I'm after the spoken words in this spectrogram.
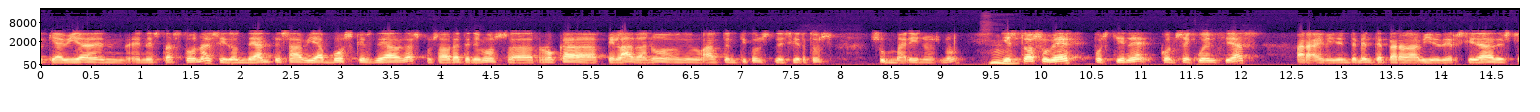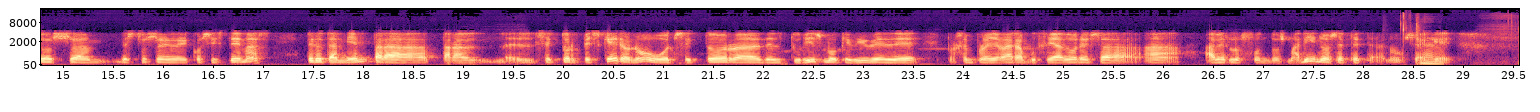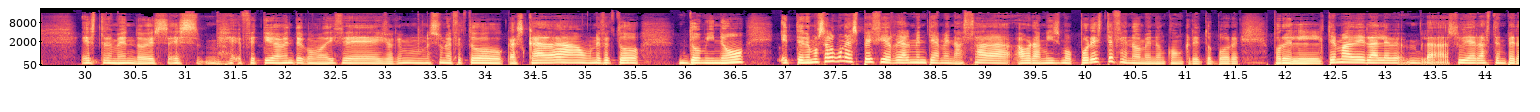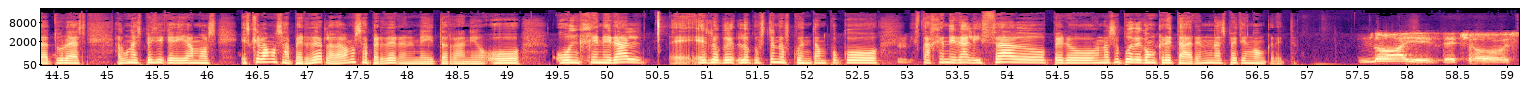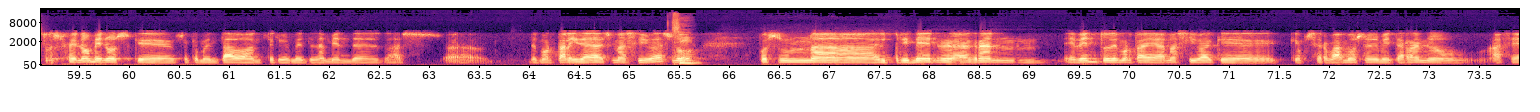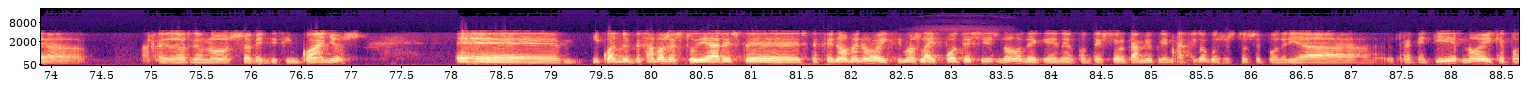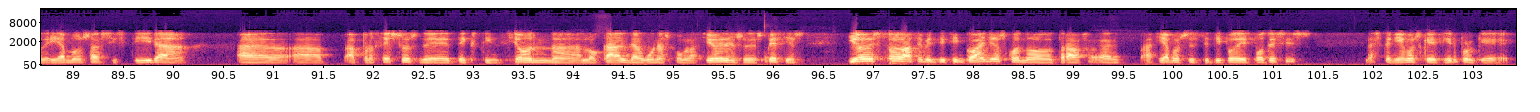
que había en, en, estas zonas y donde antes había bosques de algas, pues ahora tenemos roca pelada, ¿no? auténticos desiertos submarinos, ¿no? Hmm. Y esto a su vez pues tiene consecuencias para evidentemente para la biodiversidad de estos um, de estos eh, ecosistemas, pero también para, para el, sector pesquero, ¿no? O el sector uh, del turismo que vive de, por ejemplo, llevar a buceadores a, a, ver los fondos marinos, etcétera, ¿no? O sea que es tremendo, es, es efectivamente, como dice Joaquín, es un efecto cascada, un efecto dominó. Eh, ¿Tenemos alguna especie realmente amenazada ahora mismo por este fenómeno en concreto, por, por el tema de la, subida de las temperaturas? ¿Alguna especie que digamos, es que vamos a perderla, la vamos a perder en el Mediterráneo? ¿O, o en general eh, es lo que, lo que usted nos cuenta, un poco está generalizado, pero no se puede concretar en una especie en concreto? No hay, de hecho, estos fenómenos que os he comentado anteriormente también de las ah, de mortalidades masivas, ¿no? Pues una, el primer gran evento de mortalidad masiva que, observamos en el Mediterráneo hace alrededor de unos 25 años Eh, y cuando empezamos a estudiar este, este fenómeno, hicimos la hipótesis ¿no? de que en el contexto del cambio climático, pues esto se podría repetir ¿no? y que podríamos asistir a, a, procesos de, extinción local de algunas poblaciones o de especies. Yo esto hace 25 años, cuando eh, hacíamos este tipo de hipótesis, las teníamos que decir porque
